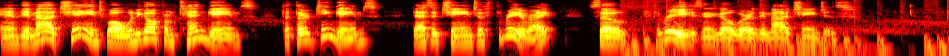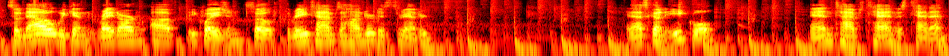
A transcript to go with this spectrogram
And the amount of change, well, when you go from 10 games to 13 games, that's a change of 3, right? So 3 is going to go where the amount of change is. So now we can write our uh, equation. So 3 times 100 is 300. And that's going to equal n times 10 is 10n.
